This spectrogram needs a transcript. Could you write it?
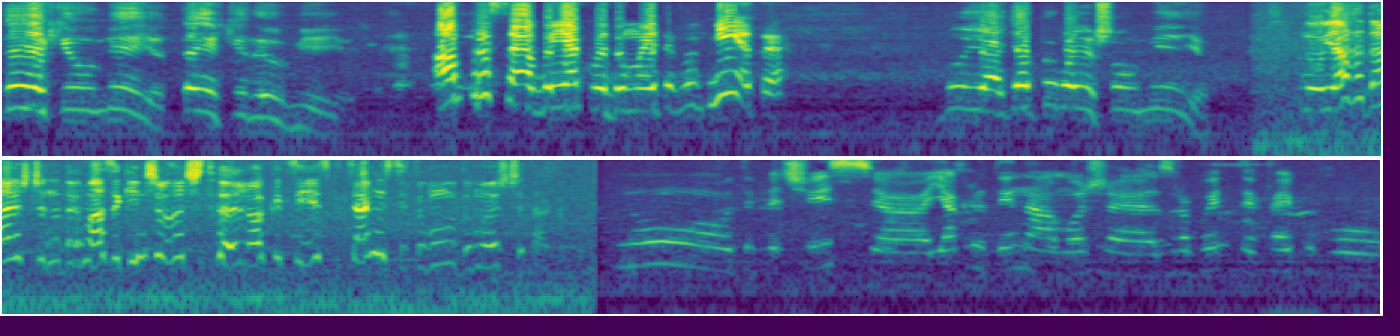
Те, які вміють, те, які не вміють. А про себе, як ви думаєте, ви вмієте? Ну як, я думаю, що вмію. Ну я гадаю, що не дарма закінчувала 4 роки цієї спеціальності, тому думаю, що так. Дивлячись, е, як людина може зробити фейкову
